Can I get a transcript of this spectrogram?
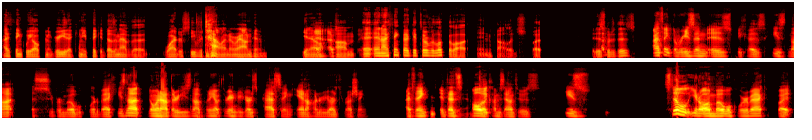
I think we all can agree that Kenny Pickett doesn't have the wide receiver talent around him. You know, yeah, um, and, and I think that gets overlooked a lot in college. But it is I, what it is. I think the reason is because he's not a super mobile quarterback. He's not going out there. He's not putting up 300 yards passing and 100 yards rushing. I think that's Yeah, all it comes down to is he's still, you know, a mobile quarterback, but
